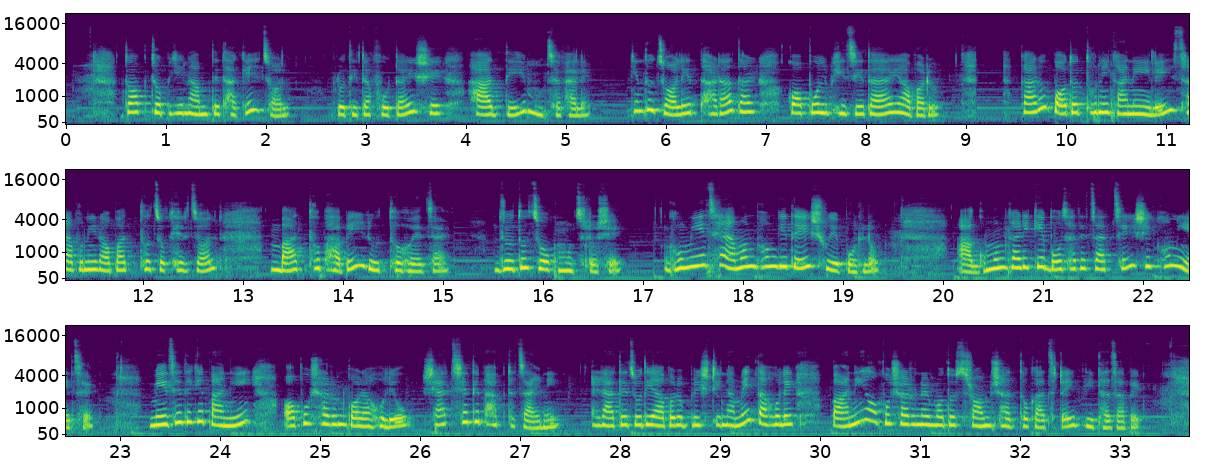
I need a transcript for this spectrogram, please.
টপ টপিয়ে নামতে থাকে জল। প্রতিটা ফোঁটায় সে হাত দিয়ে মুছে ফেলে। কিন্তু জলের ধারা তার কপল ভিজে দেয় আবারও। কারও পদধ্বনি কানে এলেই শ্রাবণীর অবাধ্য চোখের জল বাধ্যভাবেই রুদ্ধ হয়ে যায়। দ্রুত চোখ মুছল সে। ঘুমিয়েছে এমন ভঙ্গিতে শুয়ে পড়ল। আগমনকারীকে বোঝাতে চাচ্ছে সে ঘুমিয়েছে। মেঝে থেকে পানি অপসারণ করা হলেও স্যাঁতস্যাঁতে ভাবটা চায়নি। রাতে যদি আবারও বৃষ্টি নামে তাহলে পানি অপসারণের মতো শ্রমসাধ্য কাজটাই বৃথা যাবে।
